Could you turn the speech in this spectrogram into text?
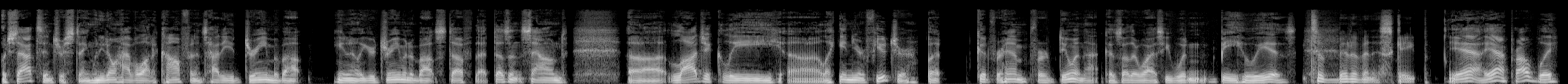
which that's interesting. When you don't have a lot of confidence how do you dream about you know you're dreaming about stuff that doesn't sound uh, logically uh, like in your future but good for him for doing that because otherwise he wouldn't be who he is. It's a bit of an escape. yeah yeah probably.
